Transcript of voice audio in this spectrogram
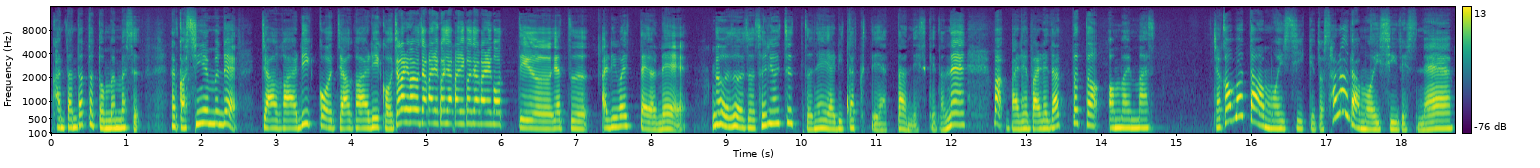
簡単だったと思います。なんか CM で、じゃがりこ、じゃがりこ、じゃがりこ、じゃがりこ、じゃがりこ、じゃがりこっていうやつありましたよね。そうそうそう、それをちょっとね、やりたくてやったんですけどね。まあ、バレバレだったと思います。じゃがバターも美味しいけど、サラダも美味しいですね。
